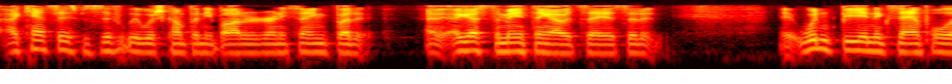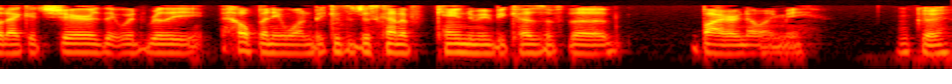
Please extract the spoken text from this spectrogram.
I can't say specifically which company bought it or anything, but it, I, I guess the main thing I would say is that it it wouldn't be an example that I could share that would really help anyone because it just kind of came to me because of the buyer knowing me. Okay.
